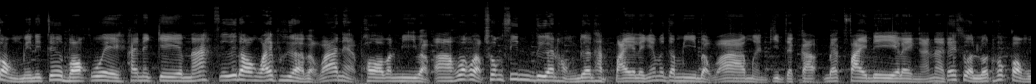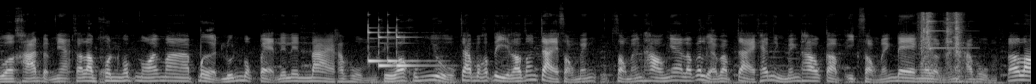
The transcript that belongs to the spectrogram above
กล่องเมนเจอร์บ็อกเว้ยภายในเกมนะ ซื้อดองไว้เผื่อแบบว่าเนี่ยพอมันมีแบบอ่าพวกแบบช่วงสิ้นเดือนของเดือนถัดไปอะไรเงี้ยมันจะมีแบบว่าเหมือนกิจกรรมแบ็คไฟเดย์อะไรอย่างนั้นอะได้ส่วนลดพวกกล่องเวอร์คัสแบบเนี้ยสำหรับคนงบน้อยมาเปิดลุ้นบวกแปดเล่นๆได้ครับผมถือว่าคุ้มอยู่จากปกติเราต้องจ่าย2แบงค์สองแบงค์เทาเนี่ยเราก็เหลือแบบจ่ายแค่1แบงค์เทากับอีก2แบงค์แดงอะไรแบบนั้นนะครับผมแล้วเรา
